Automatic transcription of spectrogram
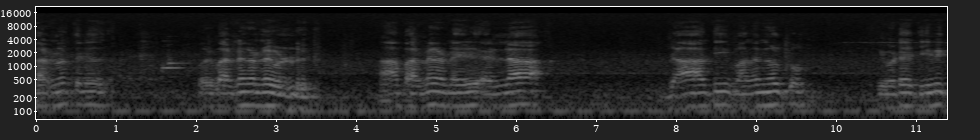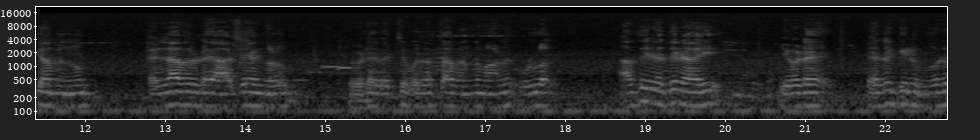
ഭരണത്തിന് ഒരു ഭരണഘടനയുണ്ട് ആ ഭരണഘടനയിൽ എല്ലാ ജാതി മതങ്ങൾക്കും ഇവിടെ ജീവിക്കാമെന്നും എല്ലാവരുടെ ആശയങ്ങളും ഇവിടെ വെച്ച് പുലർത്താമെന്നുമാണ് ഉള്ളത്. അതിനെതിരായി ഇവിടെ ഏതെങ്കിലും ഒരു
